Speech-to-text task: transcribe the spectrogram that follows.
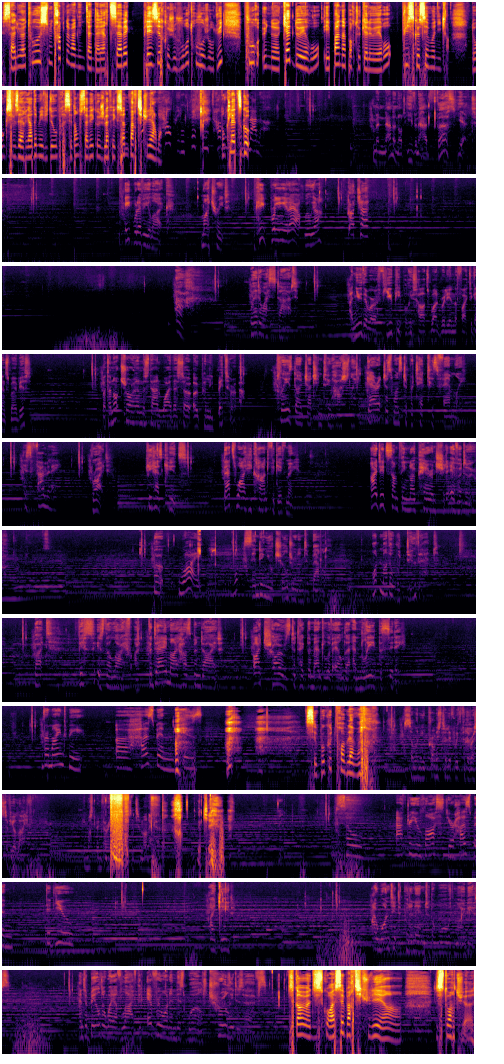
Salut à tous, Mitrap Neumann Nintendo Alert. C'est avec plaisir que je vous retrouve aujourd'hui pour une quête de héros et pas n'importe quel héros puisque c'est Monica. Donc si vous avez regardé mes vidéos précédentes, vous savez que je l'affectionne particulièrement. Donc let's go. Eat whatever you like. My treat. Keep bringing it out, will ya? Gotcha! Ah. Where do I start? I knew there were a few people whose hearts weren't really in the fight against Moebius. But I'm not sure I understand why they're so openly bitter about Please don't judge him too harshly. Garrett just wants to protect his family. His family. Right. He has kids. That's why he can't forgive me. I did something no parent should ever do. But why? Sending your children into battle. What mother would do that? But this is the life I... The day my husband died, I chose to take the mantle of Elder and lead the city. Remind me, a husband ah. is. C'est beaucoup de problèmes. Someone you promised to live with for the rest of your life. He must have been very important to Monica. ok. Lost your husband, did you? I did. I wanted to put an end to the war with Mobius. And to build a way of life that everyone in this world truly deserves. C'est quand même un discours assez particulier. Hein. L'histoire du euh,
